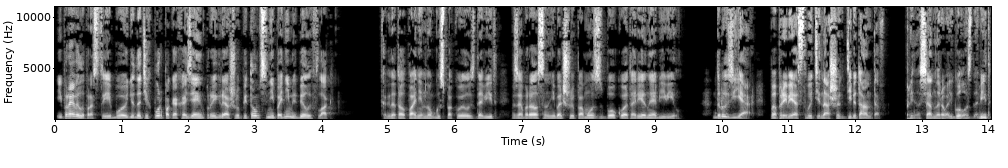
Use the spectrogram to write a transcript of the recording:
и правила простые. Бой идет до тех пор, пока хозяин проигравшего питомца не поднимет белый флаг. Когда толпа немного успокоилась, Давид взобрался на небольшой помост сбоку от арены и объявил. «Друзья, поприветствуйте наших дебютантов!» Принялся нарывать голос Давид,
